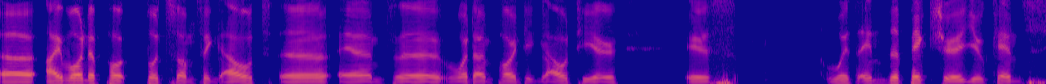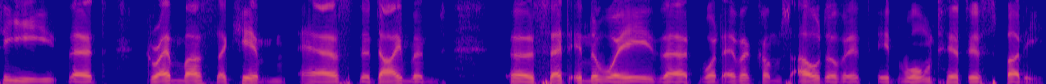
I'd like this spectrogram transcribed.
Uh, I want to put, put something out uh, and uh, what I'm pointing out here is within the picture you can see that Grandmaster Kim has the diamond uh, set in a way that whatever comes out of it, it won't hit his body.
